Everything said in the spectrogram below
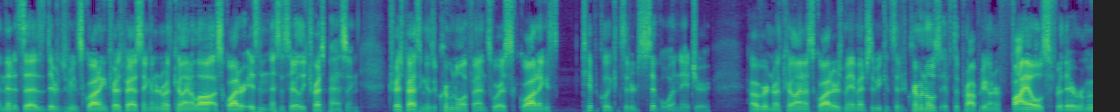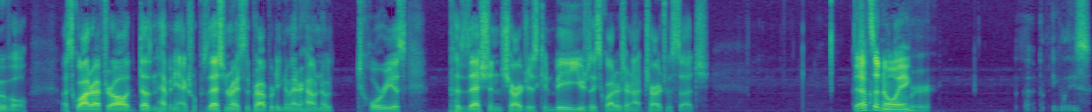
And then it says the difference between squatting and trespassing. Under North Carolina law, a squatter isn't necessarily trespassing. Trespassing is a criminal offense, whereas squatting is typically considered civil in nature. However, North Carolina, squatters may eventually be considered criminals if the property owner files for their removal. A squatter, after all, doesn't have any actual possession rights to the property, no matter how notorious possession charges can be. Usually, squatters are not charged with such. That's So annoying. over the legalese.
